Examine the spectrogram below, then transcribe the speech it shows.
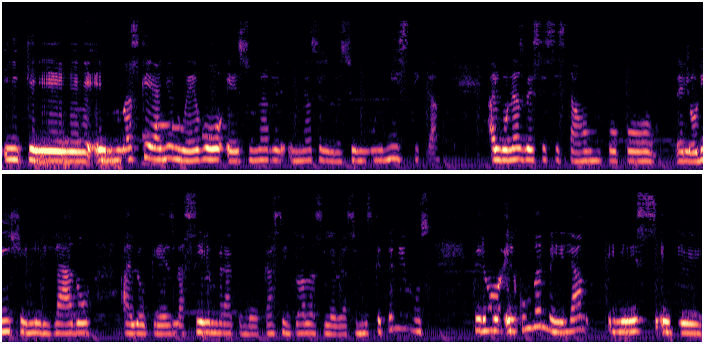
y que más que Año Nuevo es una, una celebración muy mística. Algunas veces está un poco el origen ligado a lo que es la siembra, como casi en todas las celebraciones que tenemos. Pero el Kumbh Mela es eh,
